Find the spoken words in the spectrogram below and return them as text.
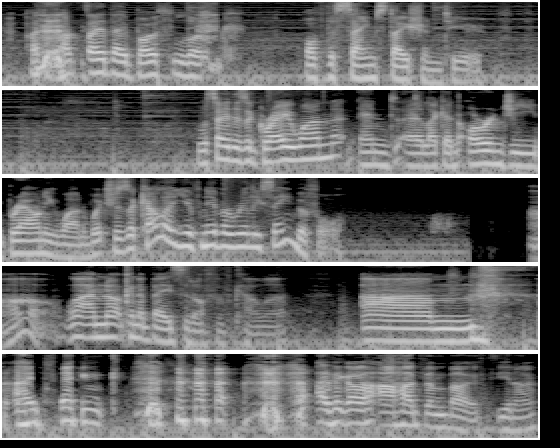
I'd, I'd say they both look of the same station to you. We'll say there's a grey one and uh, like an orangey browny one, which is a color you've never really seen before. Oh, well, I'm not going to base it off of color. Um, I think I think I'll, I'll hug them both. You know,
